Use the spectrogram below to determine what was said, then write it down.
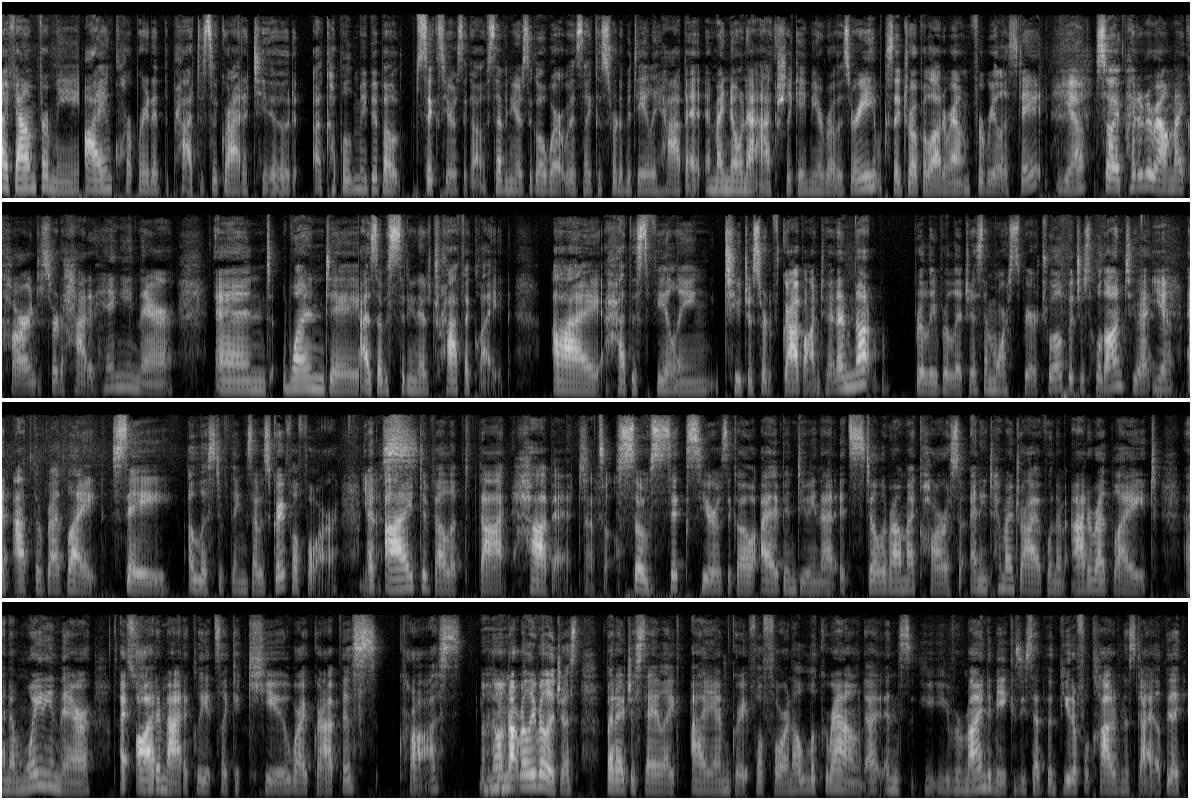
I found for me, I incorporated the practice of gratitude a couple, maybe about six years ago, seven years ago, where it was like a sort of a daily habit. And my Nona actually gave me a rosary because I drove a lot around for real estate. Yep. So I put it around my car and just sort of had it hanging there. And one day, as I was sitting at a traffic light, I had this feeling to just sort of grab onto it. I'm not really religious, I'm more spiritual, but just hold on to it. Yeah. And at the red light, say a list of things I was grateful for. Yes. And I developed that habit. That's awesome. So six years ago, I have been doing that. It's still around my car. So anytime I drive, when I'm at a red light and I'm waiting there, I automatically, it's like a cue where I grab this cross. Even though I'm uh-huh. not really religious, but I just say like I am grateful for, and I'll look around. I, and you you reminded me because you said the beautiful cloud in the sky. I'll be like,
